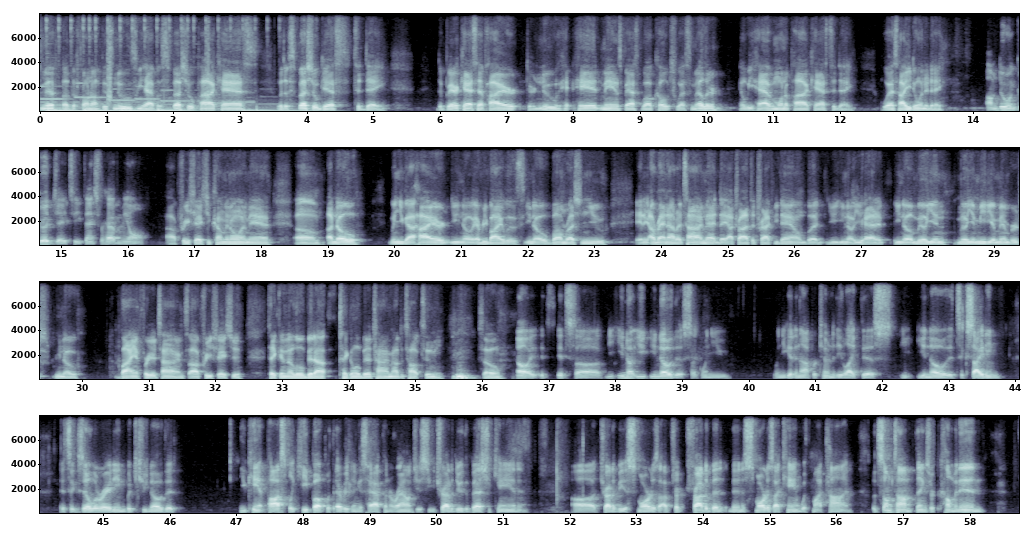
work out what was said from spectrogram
Smith of the Front Office News. We have a special podcast with a special guest today. The Bearcats have hired their new head men's basketball coach, Wes Miller, and we have him on a podcast today. Wes, how you doing today? I'm doing good, JT. Thanks for having me on. I appreciate you coming on, man. Um, I know when you got hired, you know, everybody was, you know, bum rushing you. And I ran out of time that day. I tried to track you down, but you, you know, you had, you know, a million, million media members, you know, buying for your time. So I appreciate you taking a little bit out, taking a little bit of time out to talk to me. So no, it's it's uh you know you you know this like when you when you get an opportunity like this, you, you know it's exciting, it's exhilarating, but you know that you can't possibly keep up with everything that's happening around you. So you try to do the best you can and uh, try to be as smart as I've tried to be been as smart as I can with my time. But sometimes things are coming in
